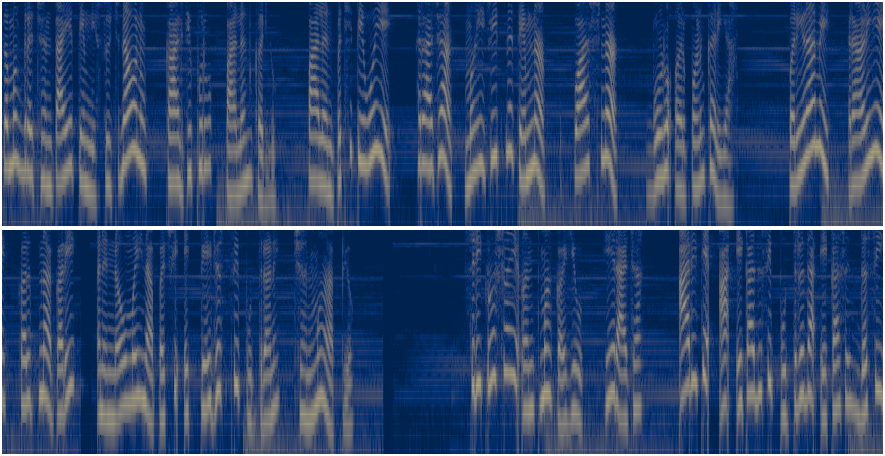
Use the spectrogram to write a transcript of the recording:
સમગ્ર જનતાએ તેમની સૂચનાઓનું કાળજીપૂર્વક પાલન કર્યું. પાલન પછી તેઓએ રાજા મહિજીતને તેમના ઉપવાસના ગુણો અર્પણ કર્યા. પરિણામે રાણીએ કલ્પના કરી અને નવ મહિના પછી એક તેજસ્વી પુત્રને જન્મ આપ્યો. શ્રી કૃષ્ણએ અંતમાં કહ્યું, હે રાજા આ રીતે આ એકાદશી પુત્રદા એકાદશી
